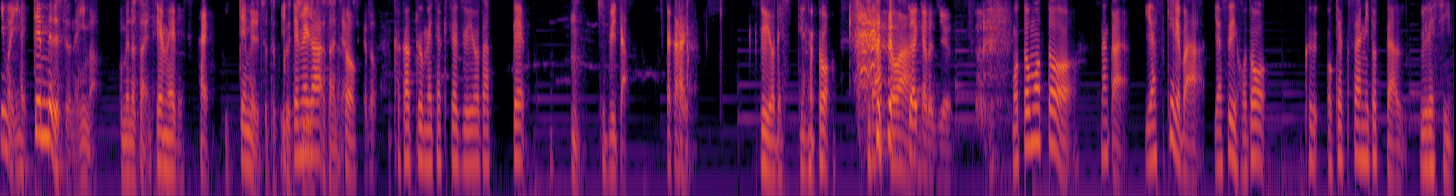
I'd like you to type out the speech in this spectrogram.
今1点目ですよね、今。ごめんなさいね1。点目です。はい。1点目でちょっと口一点目が挟んじゃうんですけど。価格めちゃくちゃ重要だってうん気づいた。だから、はい重要ですっていうのと、であとは。もともと、なんか安ければ安いほどお客さんにとっては嬉しい。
